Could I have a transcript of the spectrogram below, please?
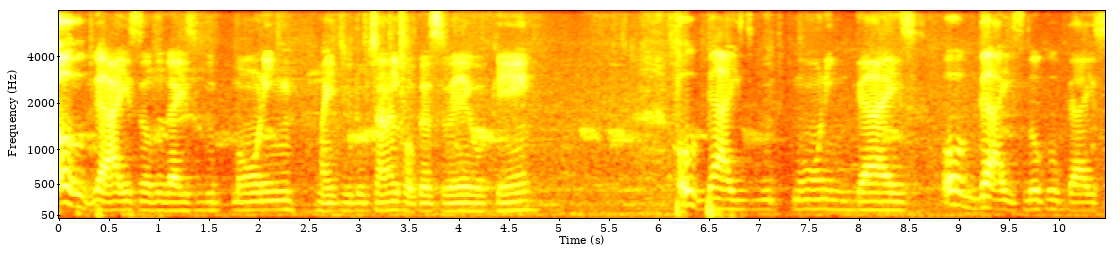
Oh guys okay guys good morning my YouTube channel focus way okay oh guys good morning guys oh guys നോക്കൂ ഗായ്സ്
